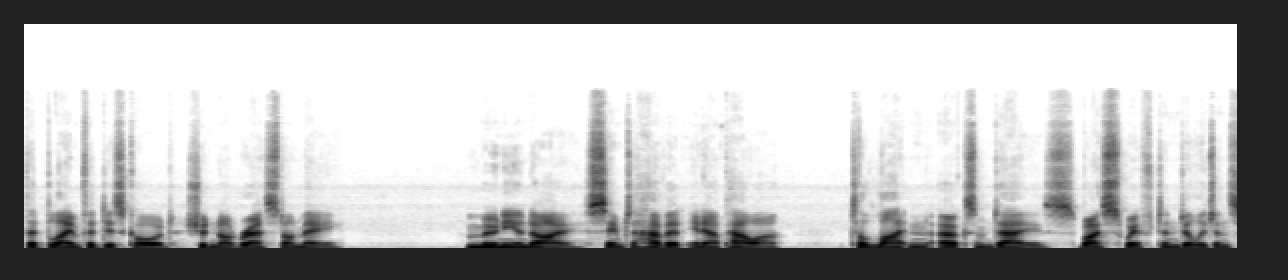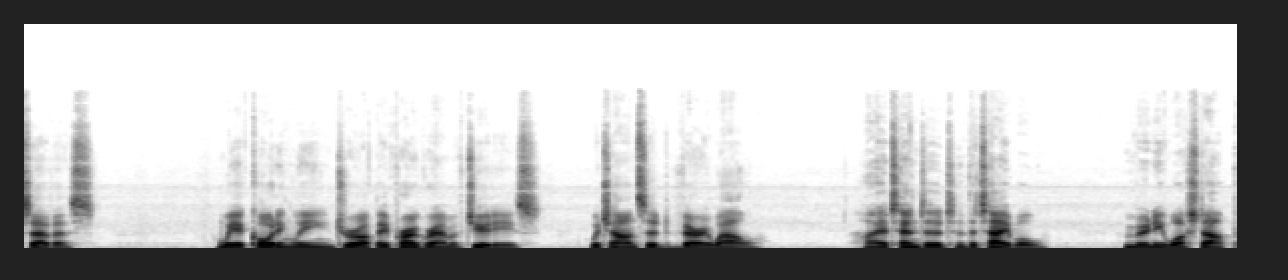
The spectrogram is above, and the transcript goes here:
that blame for discord should not rest on me. Mooney and I seemed to have it in our power to lighten irksome days by swift and diligent service. We accordingly drew up a program of duties which answered very well. I attended the table. Mooney washed up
